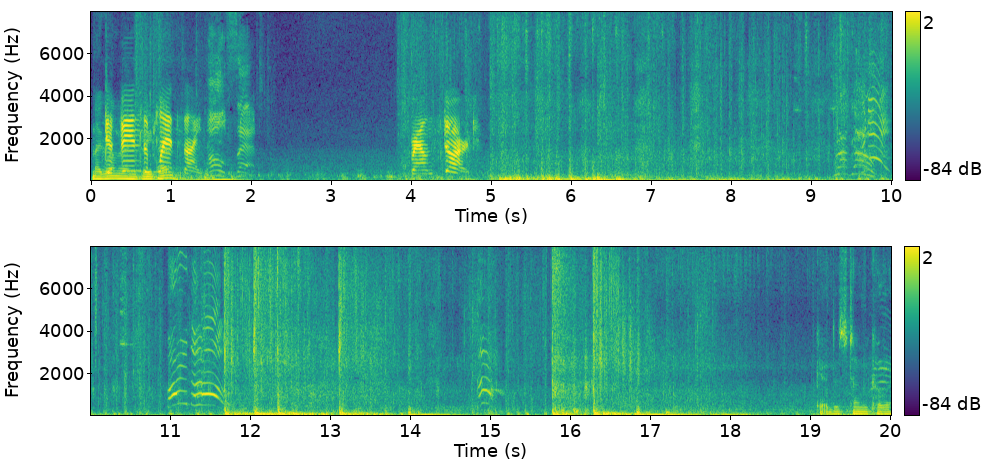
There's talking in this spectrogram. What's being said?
Mega Man Defend the plant sites. All set. Round start. Okay, this time we cover.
